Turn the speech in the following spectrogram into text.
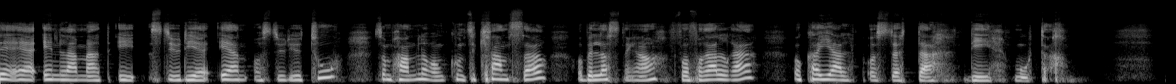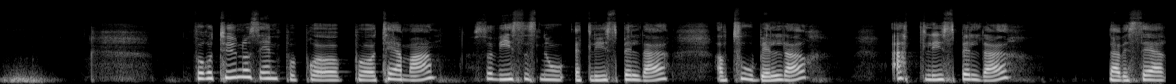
er innlemmet i studie 1 og studie 2, som handler om konsekvenser og belastninger for foreldre, og hva hjelp og støtte de mottar. For å tune oss inn på, på, på temaet så vises nå et lysbilde av to bilder. Ett lysbilde der vi ser,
